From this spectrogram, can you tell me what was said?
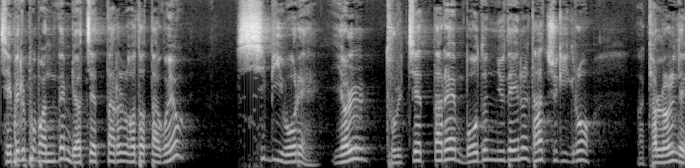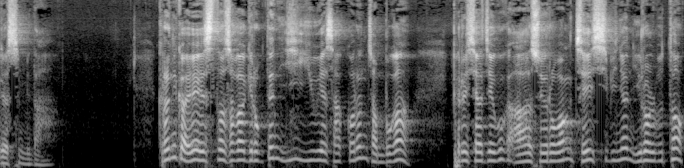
제비를 뽑았는데 몇째 달을 얻었다고요? 12월에 열 둘째 달에 모든 유대인을 다 죽이기로 결론을 내렸습니다. 그러니까 에스더서가 기록된 이 이후의 사건은 전부가 페르시아 제국 아수에로 왕 제12년 1월부터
